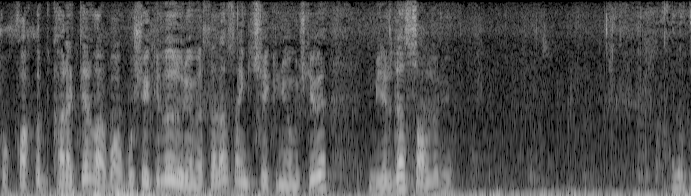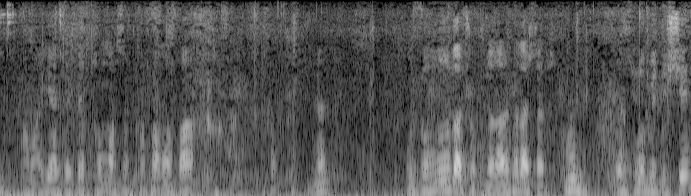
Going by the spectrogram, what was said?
çok farklı bir karakter var. Bak bu şekilde duruyor mesela sanki çekiniyormuş gibi birden saldırıyor. Ama gerçekten Thomas'ın kafa mafa çok çok güzel. Uzunluğu da çok güzel arkadaşlar. Oklu bir dişi.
